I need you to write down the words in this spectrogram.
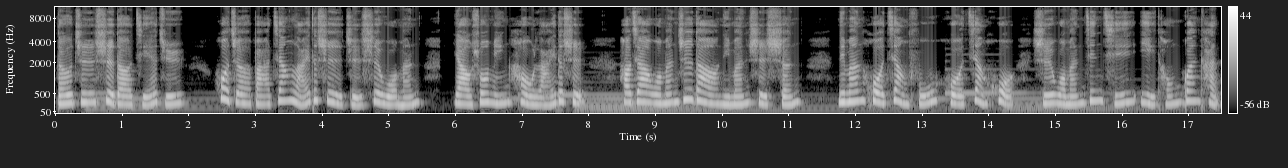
得知事的结局；或者把将来的事指示我们，要说明后来的事，好叫我们知道你们是神。你们或降福，或降祸，使我们惊奇，一同观看。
